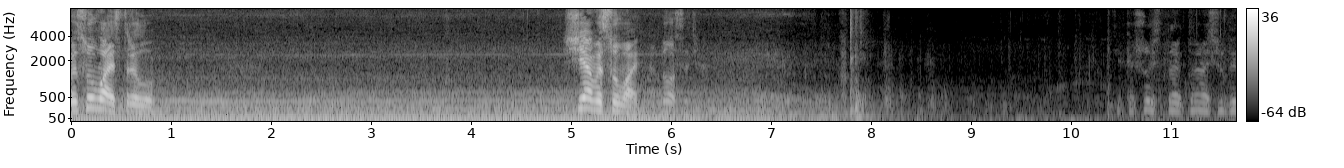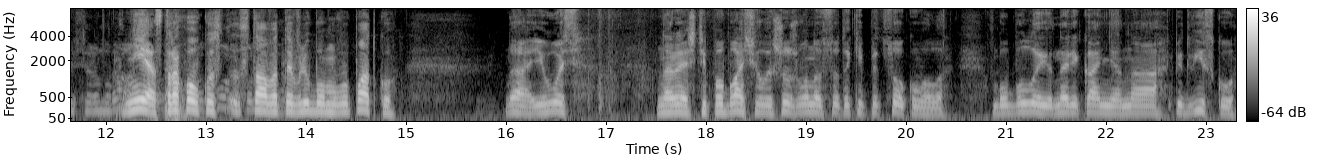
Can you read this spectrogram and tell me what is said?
Висувай стрілу. Ще висувай. Досить. Тільки щось треба сюди все одно. Ні, страховку ставити в будь-якому випадку. Да, і ось нарешті побачили, що ж воно все-таки підсокувало. Бо були нарікання на підвіску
